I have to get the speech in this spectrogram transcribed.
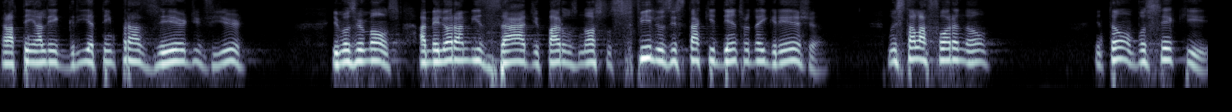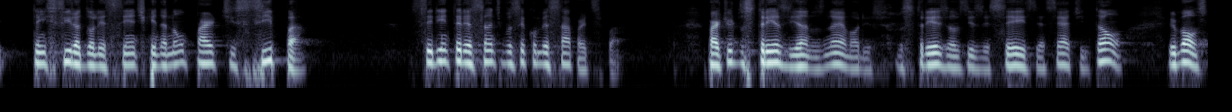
ela tem alegria, tem prazer de vir. E, meus irmãos, a melhor amizade para os nossos filhos está aqui dentro da igreja. Não está lá fora, não. Então, você que tem filho adolescente que ainda não participa, seria interessante você começar a participar partir dos 13 anos, né, Maurício? Dos 13 aos 16, 17. Então, irmãos,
